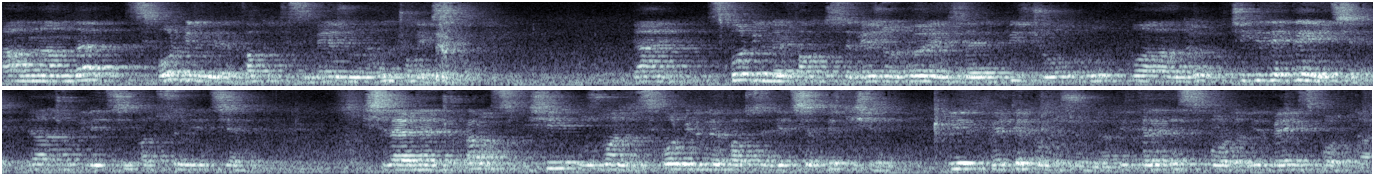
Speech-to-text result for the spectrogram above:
anlamda spor bilimleri fakültesi mezunlarının çok eksik. Yani spor bilimleri fakültesi mezun öğrencilerin birçoğu bu, alanda yok. Çekirdekten yetişen, daha çok iletişim fakültesine yetişen kişilerden çok ama işin uzmanı, spor bilimleri fakültesine yetişen bir kişinin bir VT pozisyonunda, bir TRT Spor'da, bir Beyin Spor'da,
